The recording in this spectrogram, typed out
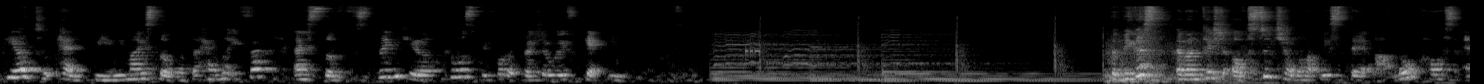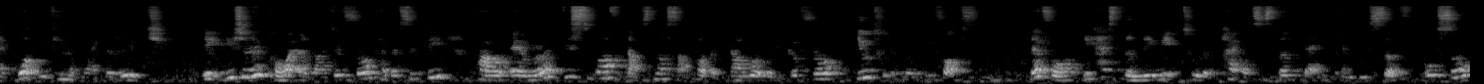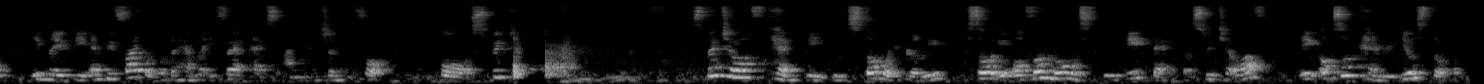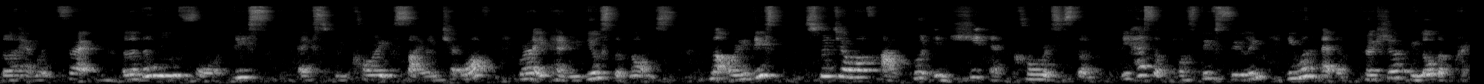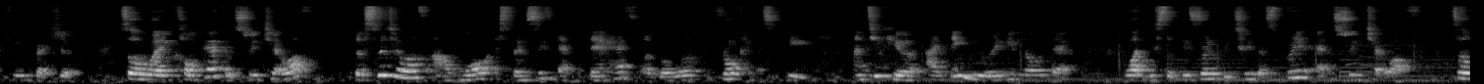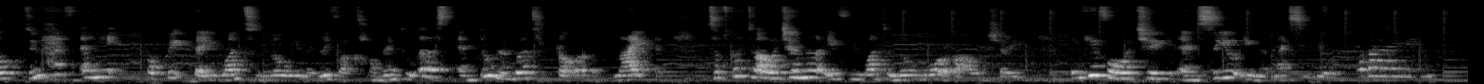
here too can minimize the water hammer effect as the spring here close before the pressure wave get in. The biggest advantage of switch valve is there are low cost and work within a wider reach. It usually provides a larger flow capacity, however, this valve does not support the downward vertical flow due to the gravity force. Therefore, it has the limit to the type of system that it can be served. Also, it may be amplify the water hammer effect as I mentioned before. For spring check Sprinkler valve can be installed vertically, so it offers more versatility than the swing check valve it also can reduce the water hammer effect. Another name for this is we call it silent check valve, where it can reduce the noise. Not only this, spring check valves are good in heat and cold resistance. It has a positive sealing even at a pressure below the cracking pressure. So when compared to switcher valve, the switcher valves are more expensive and they have a lower flow capacity. Until here, I think you already know that what is the difference between the spring and swing check valve. So do you have any topic that you want to know, you may leave a comment to us and do remember to drop us a like and subscribe to our channel if you want to know more about our sharing. Thank you for watching and see you in the next video. Bye bye!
